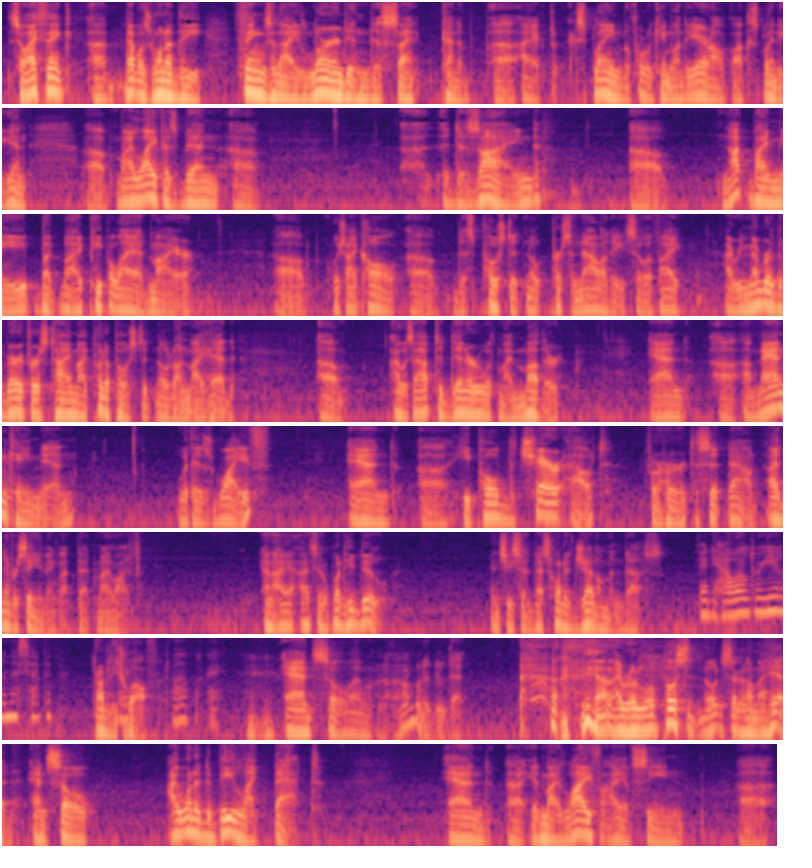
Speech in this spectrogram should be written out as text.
so I think uh, that was one of the things that I learned in this. I kind of uh, I explained before we came on the air. I'll, I'll explain again. Uh, my life has been uh, uh, designed uh, not by me, but by people I admire, uh, which I call this post-it note personality. So if I, I remember the very first time I put a post-it note on my head. Um, I was out to dinner with my mother, and a man came in with his wife, and uh, he pulled the chair out for her to sit down. I'd never seen anything like that in my life. And I, I said, What'd he do? And she said, That's what a gentleman does. And how old were you when this happened? Probably 12. 12, okay. And so I went, I'm going to do that. Yeah. And I wrote a little post it note and stuck it on my head. And so I wanted to be like that. And uh, in my life, I have seen uh,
